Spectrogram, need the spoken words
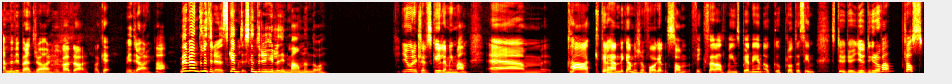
Ja, men vi bara drar. Vi bara drar. Okej. Vi drar. Ja. Men vänta lite nu, ska inte, ska inte du hylla din man ändå? Jo, det är klart jag ska hylla min man. Ehm, tack till Henrik Andersson Fågel som fixar allt med inspelningen och upplåter sin studio Ljudgrovan till oss.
